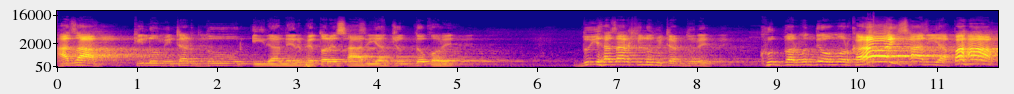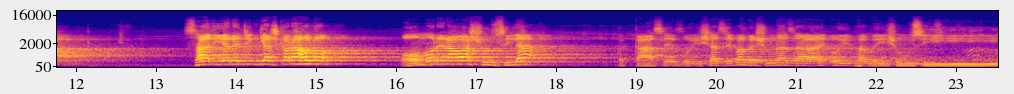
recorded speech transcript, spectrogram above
হাজার কিলোমিটার দূর ইরানের ভেতরে সারিয়া যুদ্ধ করে। দুই হাজার কিলোমিটার দূরে। খুদবার মধ্যে ওমর খাই সারিয়া, পাহাড়! সারিয়ারে জিজ্ঞাসা করা হলো। ওমরের আওয়াজ শুনছিলা? কাছে বৈশা যেভাবে শোনা যায়, ওইভাবেই শুনছি।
